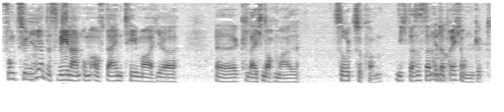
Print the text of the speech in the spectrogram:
Funktionierendes ja. WLAN, um auf dein Thema hier äh, gleich nochmal zurückzukommen. Nicht, dass es dann genau. Unterbrechungen gibt.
